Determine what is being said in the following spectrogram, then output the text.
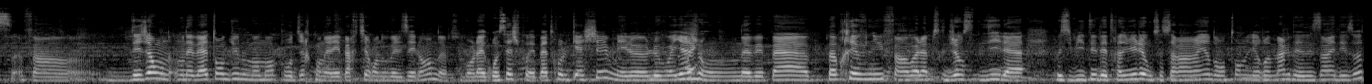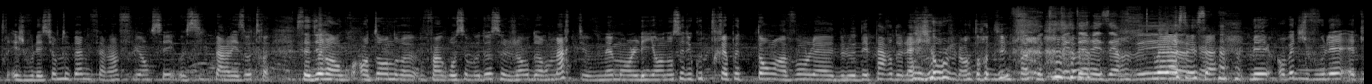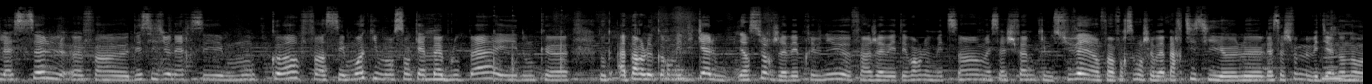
déjà on, avait attendu le moment pour dire qu'on allait partir en Nouvelle-Zélande. Bon la grossesse je pouvais pas trop le cacher, mais le, voyage on n'avait pas pas prévenu, enfin voilà parce que déjà on s'était dit la possibilité d'être annulé, donc ça sert à rien d'entendre les remarques des uns et des autres, et je voulais surtout pas me faire influencer aussi par les autres, c'est-à-dire entendre, enfin grosso modo ce genre de remarques, même en l'ayant annoncé du coup très peu de temps avant le, départ de l'avion, je l'ai entendu. Une fois que tout était réservé. voilà c'est ça. Mais en fait je voulais être la seule enfin euh, décisionnaire. C'est mon corps, enfin c'est moi qui m'en sens capable ou pas. Et donc, euh, donc à part le corps médical, où bien sûr j'avais prévenu, enfin j'avais été voir le médecin, ma sage-femme qui me suivait. Enfin forcément je serais pas partie si euh, la sage-femme m'avait dit ah, non non,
